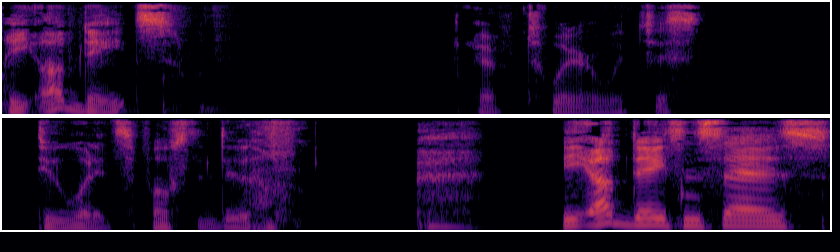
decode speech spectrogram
He updates if Twitter would just do what it's supposed to do. he updates and says,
